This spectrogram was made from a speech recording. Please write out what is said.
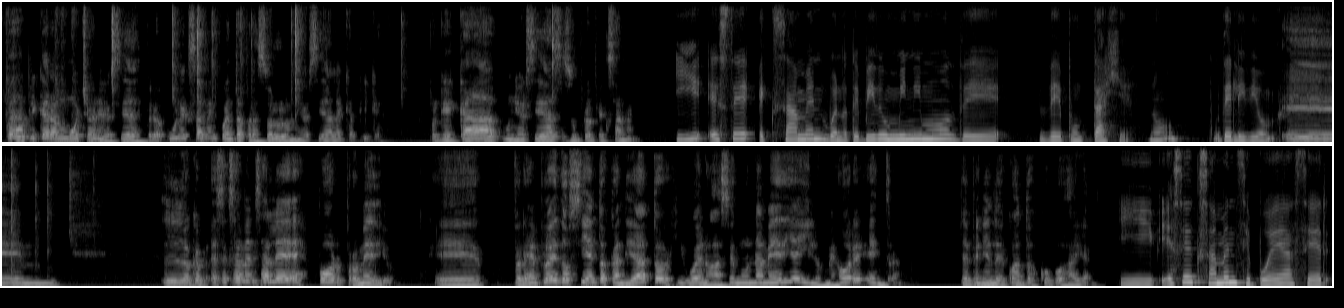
Puedes aplicar a muchas universidades, pero un examen cuenta para solo la universidad a la que apliques, porque cada universidad hace su propio examen. Y ese examen, bueno, te pide un mínimo de, puntaje, ¿no? Del idioma. Em, lo que ese examen sale es por promedio. Eh, por ejemplo, hay 200 candidatos y bueno, hacen una media y los mejores entran, dependiendo de cuántos cupos hayan. ¿Y ese examen se puede hacer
